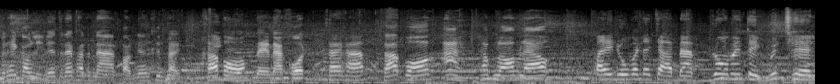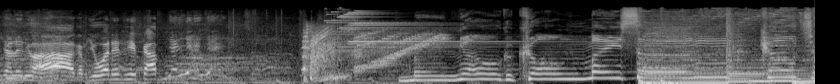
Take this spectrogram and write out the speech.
ประเทศเกาหลีเนี่ยจะได้พัฒนาต่อเนื่องขึ้นไปครับผม ในอนาคตใช่ครับ ครับผมอะถ้าพร้อมแล้วไปดูบรรยากาศแบบโรแมนติกวิดเชนกันเลยดีกว่าอ่าครับกับยูวันทิพย์ครับไม่เหงาก็คงไม่ซึ้งเข้าใจ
